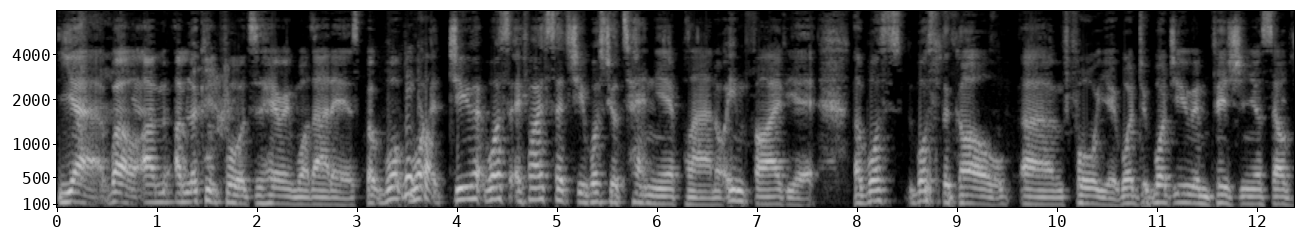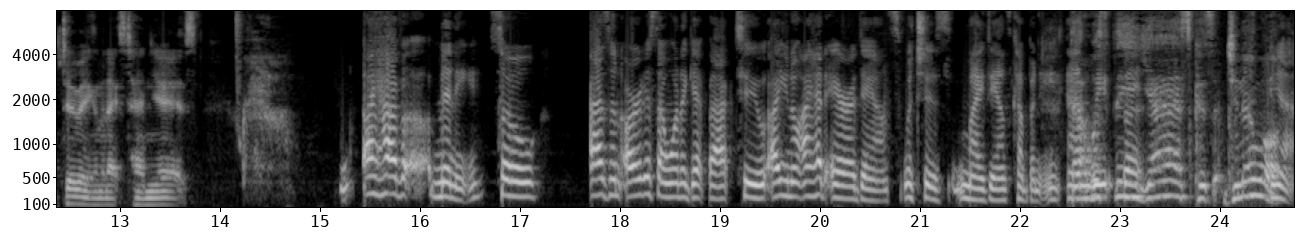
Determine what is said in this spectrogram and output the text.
yeah. Well, I'm I'm looking forward to hearing what that is. But what what cool. do you? What's if I said to you, what's your ten year plan or even five year? Like what's what's the goal um, for you? What do, what do you envision yourself doing in the next ten years? I have uh, many. So as an artist, I want to get back to, I, you know, I had Era Dance, which is my dance company. That was we- the, yes, because do you know what? Yeah.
